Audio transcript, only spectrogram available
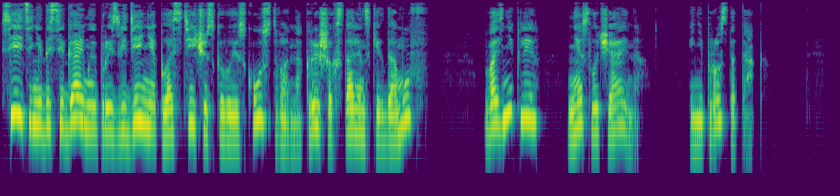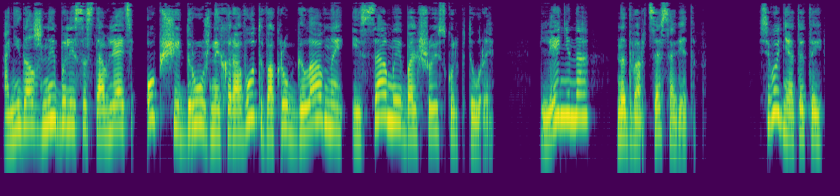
Все эти недосягаемые произведения пластического искусства на крышах сталинских домов возникли не случайно и не просто так. Они должны были составлять общий дружный хоровод вокруг главной и самой большой скульптуры — Ленина на Дворце Советов. Сегодня от этой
